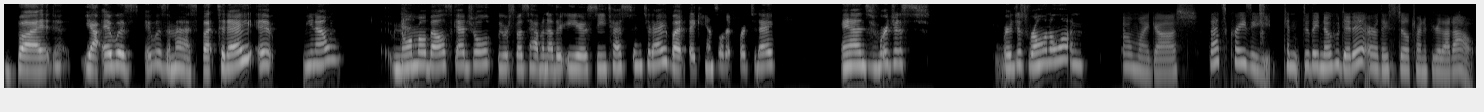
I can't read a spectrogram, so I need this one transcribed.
But yeah, it was it was a mess. But today it, you know, normal bell schedule. We were supposed to have another EOC testing today, but they canceled it for today. And we're just we're just rolling along. Oh my gosh. That's crazy. Can do they know who did it or are they still trying to figure that out?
